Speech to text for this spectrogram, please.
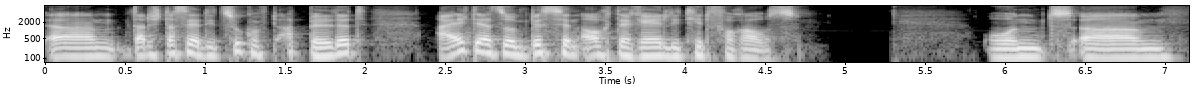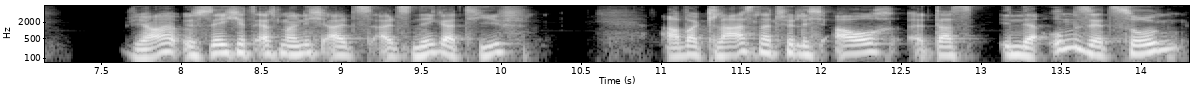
ähm, dadurch, dass er die Zukunft abbildet, eilt er so ein bisschen auch der Realität voraus. Und ähm, ja, das sehe ich jetzt erstmal nicht als, als negativ. Aber klar ist natürlich auch, dass in der Umsetzung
